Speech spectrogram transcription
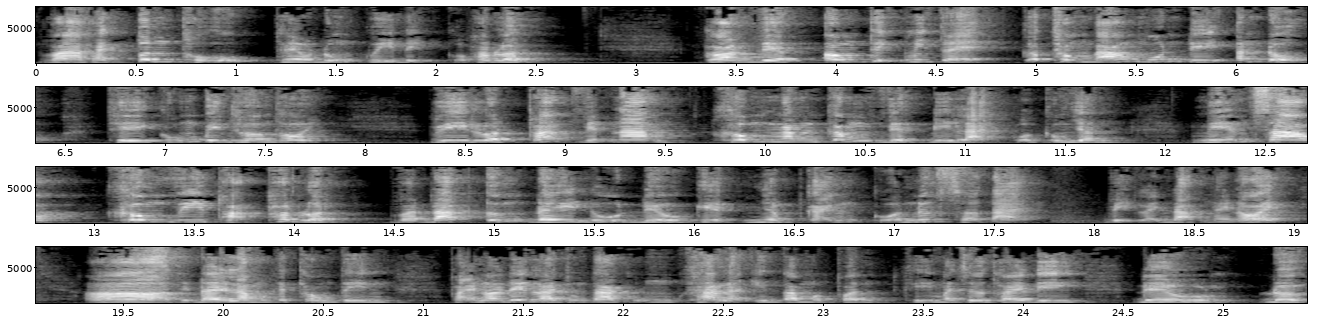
và phải tuân thủ theo đúng quy định của pháp luật còn việc ông Thích Minh Tuệ có thông báo muốn đi Ấn Độ thì cũng bình thường thôi. Vì luật pháp Việt Nam không ngăn cấm việc đi lại của công dân, miễn sao không vi phạm pháp luật và đáp ứng đầy đủ điều kiện nhập cảnh của nước sở tại. Vị lãnh đạo này nói. À, thì đây là một cái thông tin phải nói đến là chúng ta cũng khá là yên tâm một phần khi mà sư thầy đi đều được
